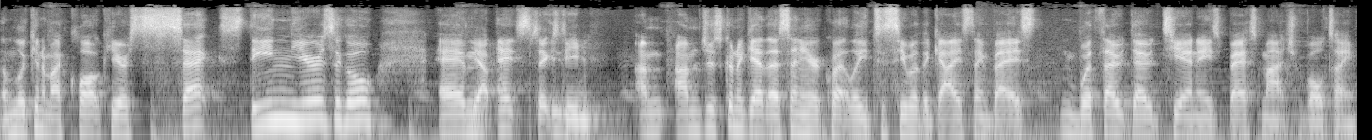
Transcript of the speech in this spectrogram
I'm looking at my clock here. 16 years ago. Um, Yep, it's 16. I'm I'm just gonna get this in here quickly to see what the guys think, but it's without doubt TNA's best match of all time.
